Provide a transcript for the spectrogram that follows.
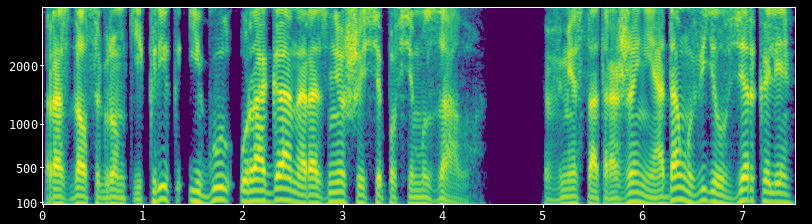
раздался громкий крик и гул урагана, разнесшийся по всему залу. Вместо отражения Адам увидел в зеркале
